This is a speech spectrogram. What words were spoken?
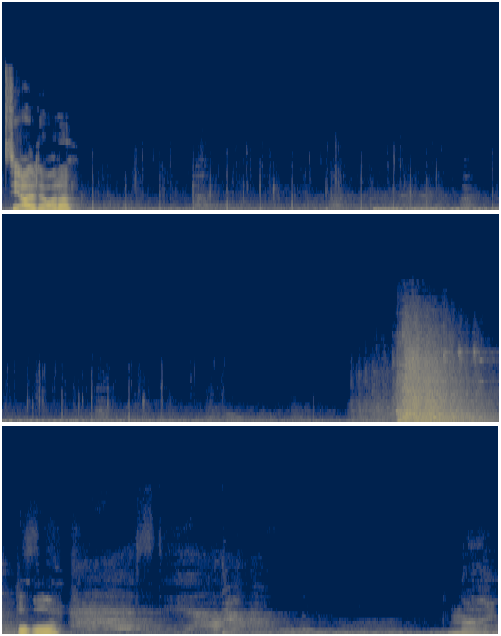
Ist die alte, oder? Oh oh. Nein.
